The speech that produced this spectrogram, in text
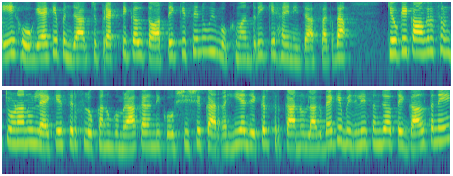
ਇਹ ਹੋ ਗਿਆ ਕਿ ਪੰਜਾਬ 'ਚ ਪ੍ਰੈਕਟੀਕਲ ਤੌਰ ਤੇ ਕਿਸੇ ਨੂੰ ਵੀ ਮੁੱਖ ਮੰਤਰੀ ਕਿਹਾ ਹੀ ਨਹੀਂ ਜਾ ਸਕਦਾ। ਕਿਉਂਕਿ ਕਾਂਗਰਸ ਹੁਣ ਚੋਣਾਂ ਨੂੰ ਲੈ ਕੇ ਸਿਰਫ ਲੋਕਾਂ ਨੂੰ ਗੁੰਮਰਾਹ ਕਰਨ ਦੀ ਕੋਸ਼ਿਸ਼ ਕਰ ਰਹੀ ਹੈ। ਜੇਕਰ ਸਰਕਾਰ ਨੂੰ ਲੱਗਦਾ ਹੈ ਕਿ ਬਿਜਲੀ ਸਮਝੌਤੇ ਗਲਤ ਨੇ,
